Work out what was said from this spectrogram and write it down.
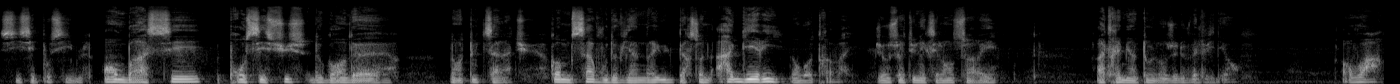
si c'est possible. Embrassez le processus de grandeur dans toute sa nature. Comme ça, vous deviendrez une personne aguerrie dans votre travail. Je vous souhaite une excellente soirée. À très bientôt dans une nouvelle vidéo. Au revoir.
